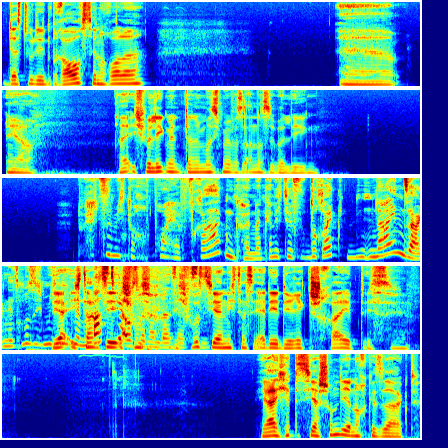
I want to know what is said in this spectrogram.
dass du den brauchst, den Roller. Äh, ja. Ich überlege mir, dann muss ich mir was anderes überlegen. Du hättest mich doch vorher fragen können, dann kann ich dir direkt Nein sagen. Jetzt muss ich mich ja, mit ich dachte, Basti ich auseinandersetzen. ich wusste ja nicht, dass er dir direkt schreibt. Ich, ja, ich hätte es ja schon dir noch gesagt.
